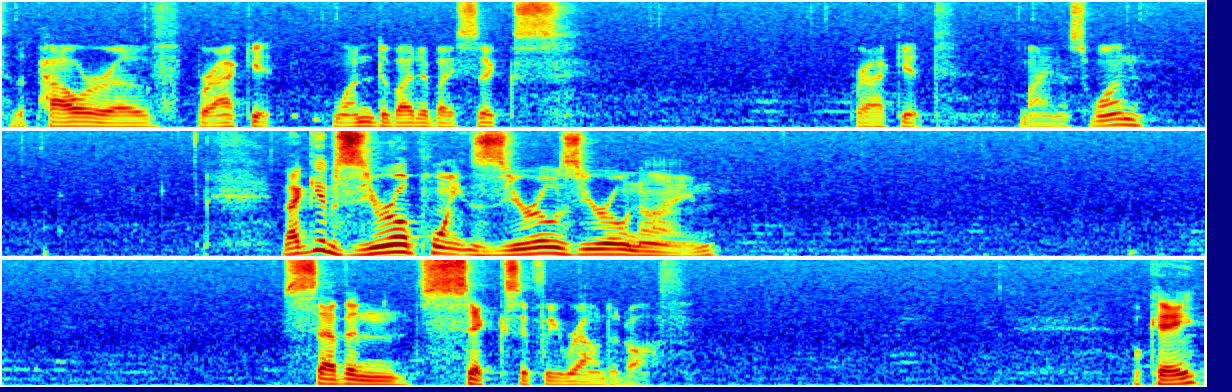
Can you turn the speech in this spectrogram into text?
to the power of bracket 1 divided by 6 bracket minus 1. That gives 0.009 seven six if we round it off. Okay,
